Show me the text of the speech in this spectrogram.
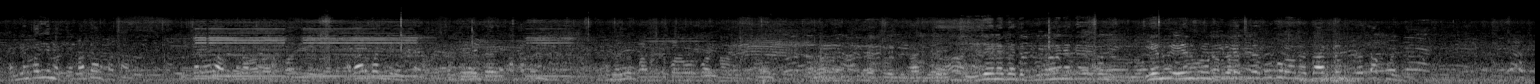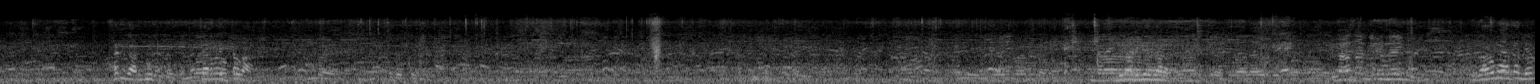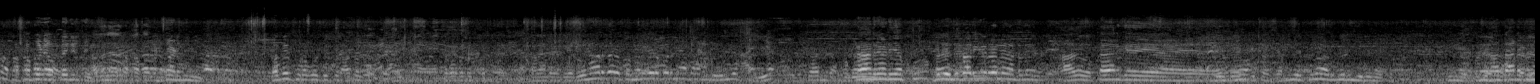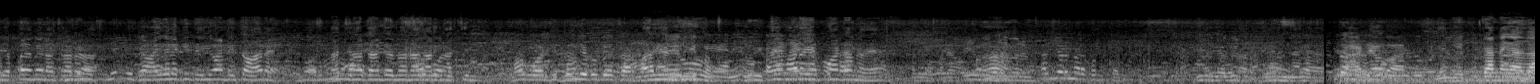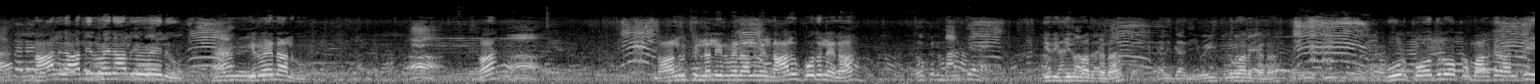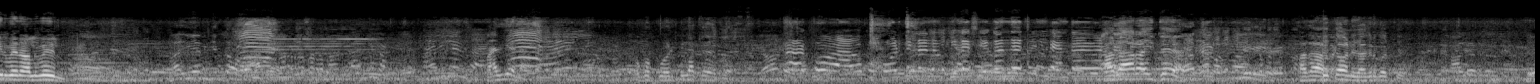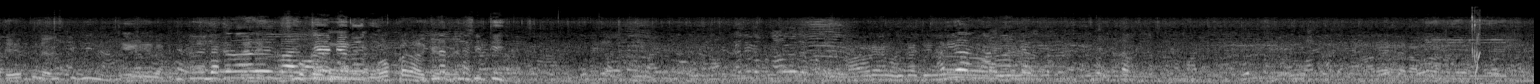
పదిహేను పదిహేను వస్తాయి పద్నాలుగు పదహారు పదిహేను ఏదైనా కదా గురమైన ఏను ఏనుగు రెండు కిలోలు వచ్చినప్పుడు గురం దాంట్లో తక్కువైంది సరిగా ఇస్తావా ధర ఇదావు మేక లేవా కష్టపడి గవే చూడగొట్టి ఏమారు కదా తొమ్మిది వేల పడి మేక అంటే ఏం చెప్తాను ఒక్కదాని రేటు చెప్పు మీరు ఎందుకు అడిగారు అని అంటే అది ఒక్కదానికి ఎప్పుడు అడిగారు మీరు చెప్పాలి నచ్చినట్టు ఐదు వేలకి ఇవ్వండి నచ్చినట్టు అంటే నాకు నచ్చింది. మాకు నువ్వు ఇచ్చే మాట చెప్పు అంటాను. చెప్తాను కదా నాలుగు ఆరు ఇరవై నాలుగు వేలు. ఇరవై నాలుగు. ఆ, ఆ? ఆ. నాలుగు పిల్లలు ఇరవై నాలుగు వేలు. నాలుగు పోదులేనా? ఇది గిది మరకనా? మరకనా? మూడు పోదులు ఒక మరక కలిపి ఇరవై నాలుగు వేలు. ఒక కోడి పిల్లకి పదహారు. అయితే పదహారు దగ్గరకు వచ్చి. ఒక్కదానికి. Thank you.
